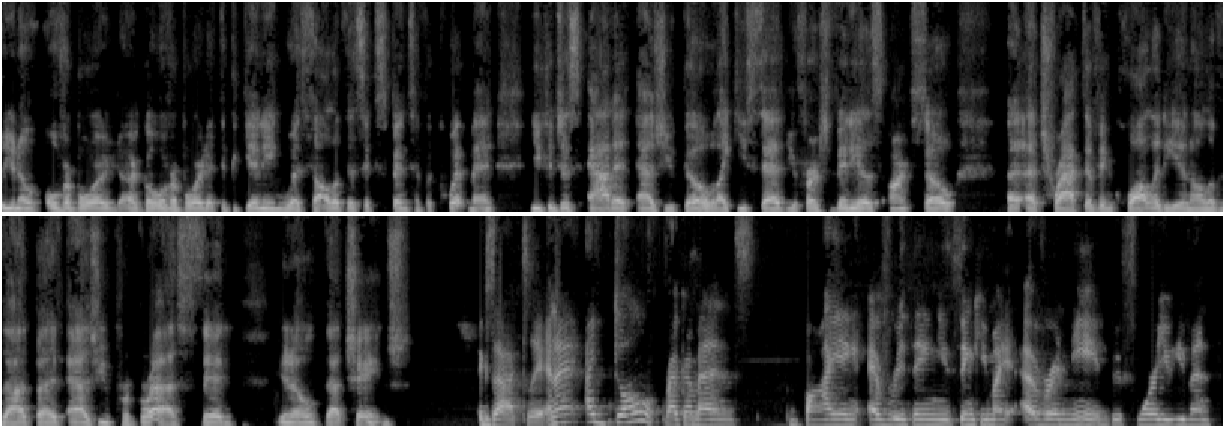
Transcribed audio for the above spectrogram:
you know, overboard or go overboard at the beginning with all of this expensive equipment. You can just add it as you go. Like you said, your first videos aren't so uh, attractive in quality and all of that, but as you progress, then, you know, that changed. Exactly. And I, I don't recommend buying everything you think you might ever need before you even –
